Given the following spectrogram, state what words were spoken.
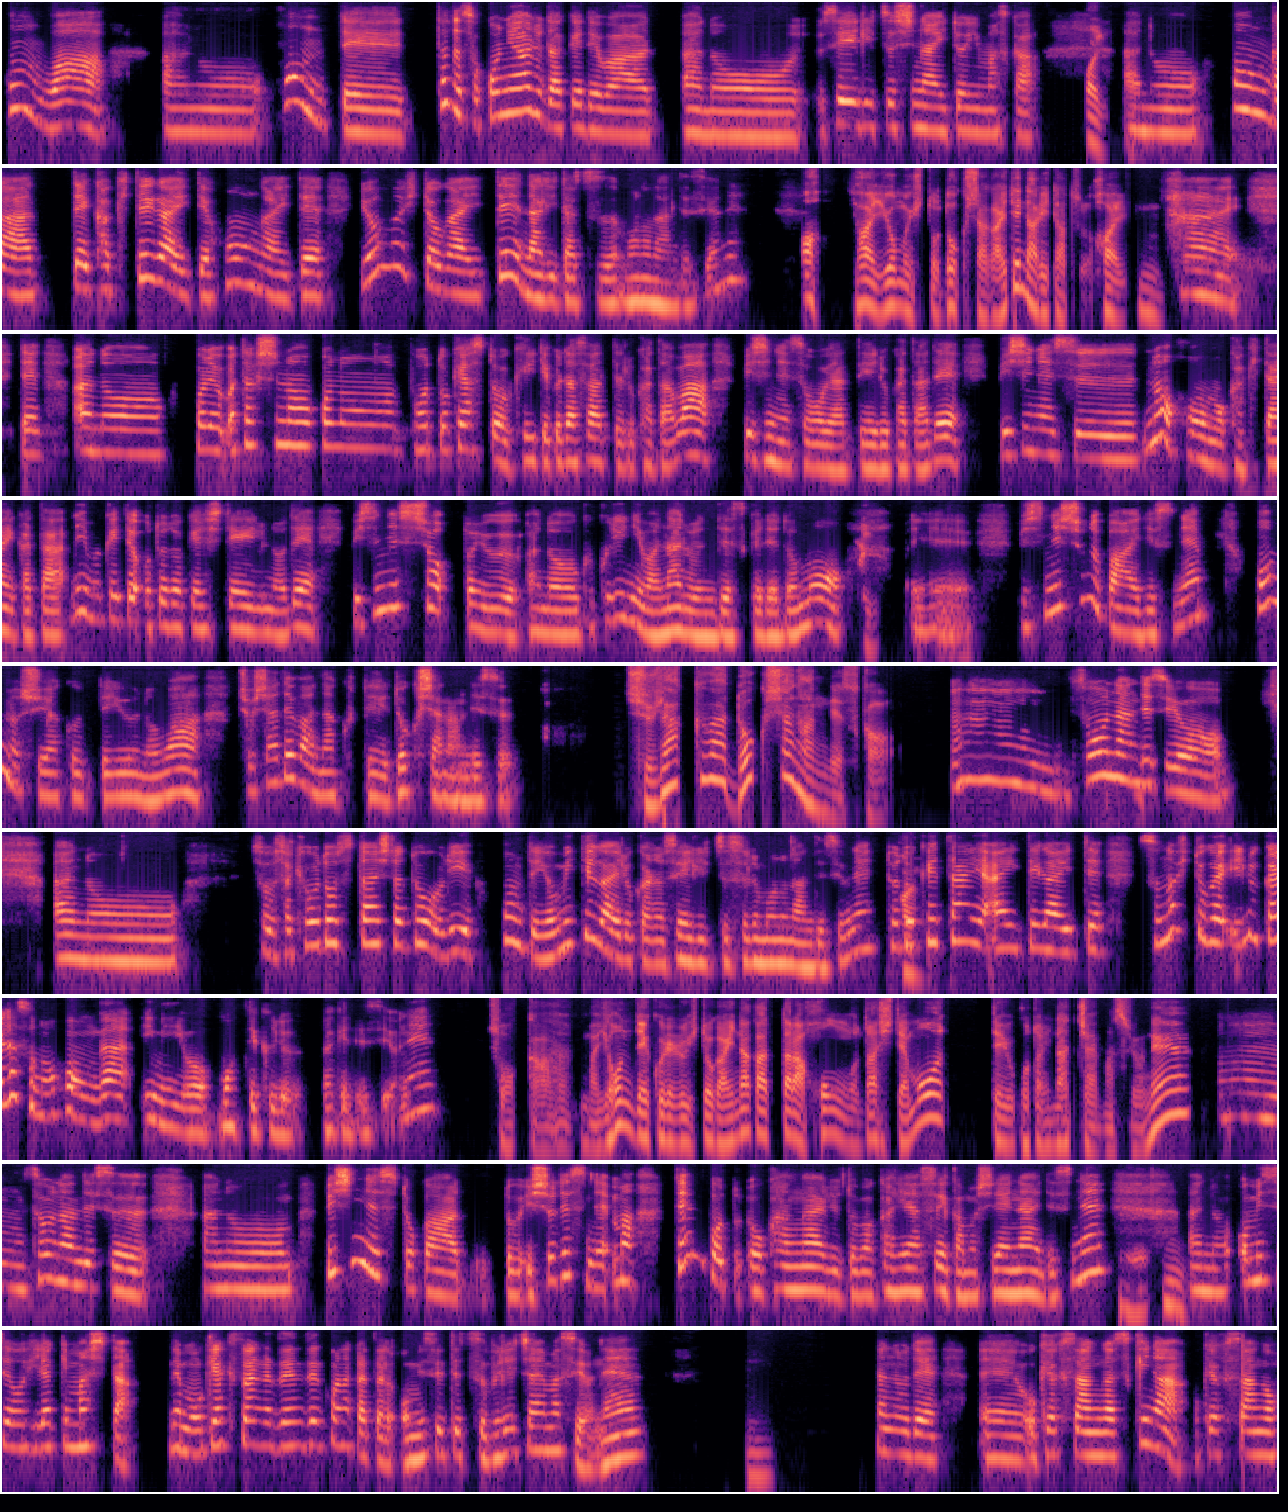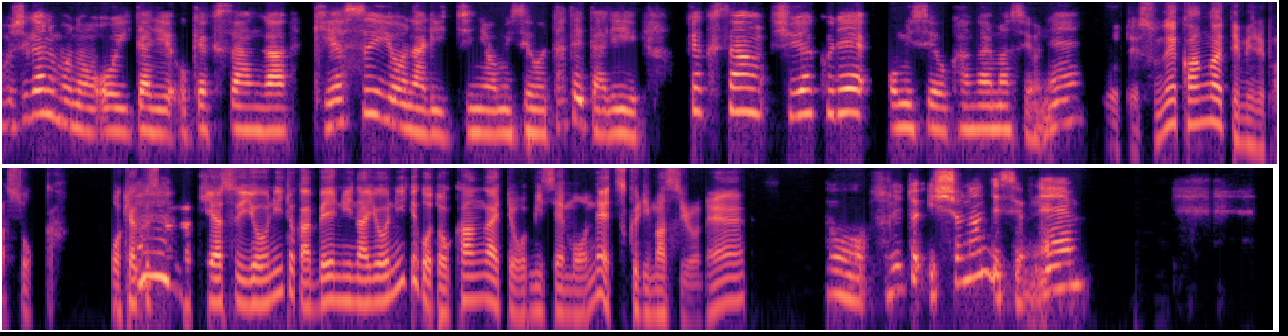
本は、あの、本って、ただそこにあるだけでは、あの、成立しないと言いますか。はいあの、本があって、書き手がいて、本がいて、読む人がいて成り立つものなんですよね。あ、はい、読む人、読者がいて成り立つ。はい。うん。はい。で、あの、これ私のこのポッドキャストを聞いてくださっている方はビジネスをやっている方で、ビジネスの本を書きたい方に向けてお届けしているので、ビジネス書というあのくくりにはなるんですけれども、えービジネス書の場合ですね、本の主役っていうのは著者ではなくて読者なんです。主役は読者なんですか？うーん、そうなんですよ。あのーそう、先ほどお伝えした通り、本って読み手がいるから成立するものなんですよね。届けたい相手がいて、その人がいるからその本が意味を持ってくるわけですよね。そうか。まあ、読んでくれる人がいなかったら本を出してもっていうことになっちゃいますよね。うん、そうなんです。あのー、ビジネスとかと一緒ですね。まあ、店舗を考えると分かりやすいかもしれないですね。うんあの、お店を開きました。でもお客さんが全然来なかったらお店って潰れちゃいますよね。うんなので、えーお客さんが好きな、お客さんが欲しがるものを置いたり、お客さんが来やすいような立地にお店を建てたり、お客さん主役でお店を考えますよね。そうですね。考えてみればそうか。お客さんが来やすいようにとか便利なようにってことを考えてお店もね、作りますよね。そう、それと一緒なんですよね。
